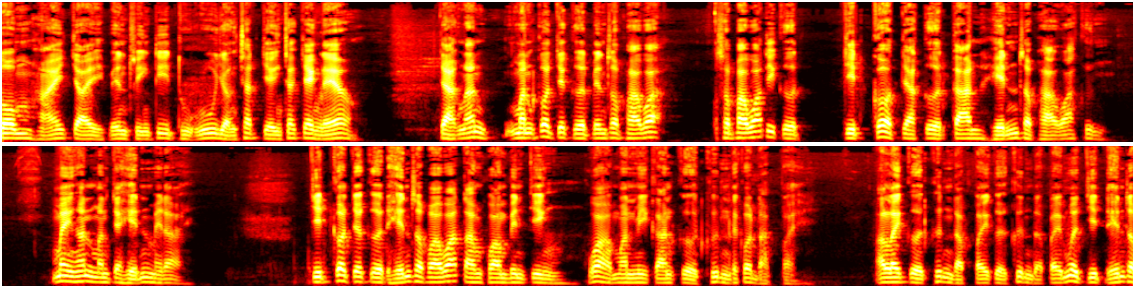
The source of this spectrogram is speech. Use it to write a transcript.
ลมหายใจเป็นสิ่งที่ถูกรู้อย่างชัดเจนชัดแจ้งแล้ว จากนั้นมันก็จะเกิดเป็นสภาวะ สภาวะที่เกิดจิตก็จะเกิดการเห็นสภาวะขึ้น ไม่งั้นมันจะเห็นไม่ได้ จิตก็จะเกิดเห็นสภาวะตามความเป็นจริง ว่ามันมีการเกิดขึ้นแล้วก็ดับไป อะไรเกิดขึ้นดับไปเกิดขึ้นดับไป เมื่อจิตเห็นส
